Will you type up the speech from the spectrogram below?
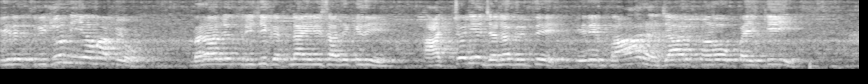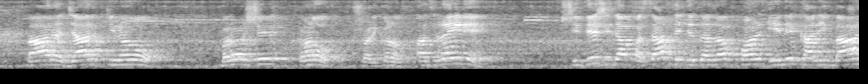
એને ત્રીજો નિયમ આપ્યો. બરાબર ત્રીજી ઘટના એની સાથે કીધી, આશ્ચર્યજનક રીતે એને બાર હજાર કણો પૈકી, બાર હજાર કિરણો, બરાબર છે? કણો સોરી કણો, અથડાઈને સીધે સીધા પસાર થઈ જતા હતા, પણ એને ખાલી બાર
